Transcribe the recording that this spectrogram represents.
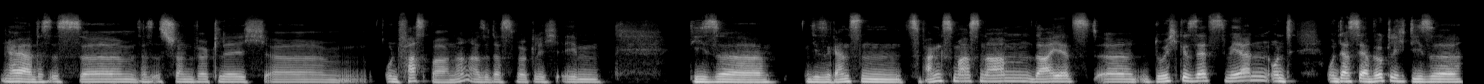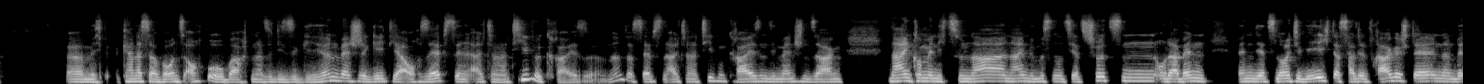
Ja, das ist, äh, das ist schon wirklich äh, unfassbar. Ne? Also, dass wirklich eben diese, diese ganzen Zwangsmaßnahmen da jetzt äh, durchgesetzt werden und, und dass ja wirklich diese, ähm, ich kann das ja bei uns auch beobachten. Also diese Gehirnwäsche geht ja auch selbst in alternative Kreise. Ne? Dass selbst in alternativen Kreisen die Menschen sagen, nein, komm mir nicht zu nahe, nein, wir müssen uns jetzt schützen. Oder wenn, wenn jetzt Leute wie ich das halt in Frage stellen, dann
